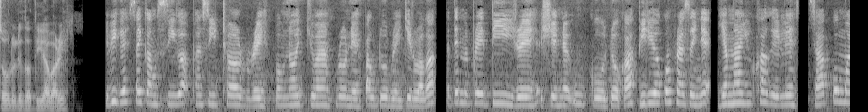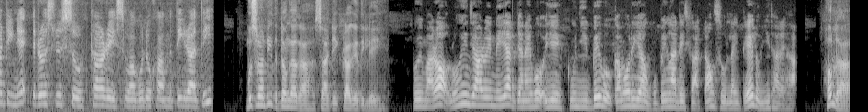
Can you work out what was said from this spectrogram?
ဆိုလို့လို့တော့သိရပါရီ တပိကစိုက်ကောင်စီကဖန်စီထော်ရေပုံနောကျွမ်းရိုနေပေါတိုဘရင်ဂျီရောကအတိမပရတီရေအရှင်နှစ်ဦးကိုတော့ကဗီဒီယိုကွန်ဖရင့်စိနဲ့ယမန်ယူခကေလေဇာပုံမတီနဲ့တရဆွစ်ဆိုထော်ရေဆိုကိုတော့ခမတိရသည်မွတ်စလန်တီတတောင်ကကဇာတိကရခဲ့သည်လေလူတွေမှာတော့ရိုဟင်ဂျာတွေနေရပြန်နိုင်ဖို့အရေးကူညီပေးဖို့ကမ္ဘောဒီးယားကိုဘင်္ဂလားဒေ့ရှ်ကတောင်းဆိုလိုက်တယ်လို့ရေးထားတယ်ဟာဟုတ်လား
